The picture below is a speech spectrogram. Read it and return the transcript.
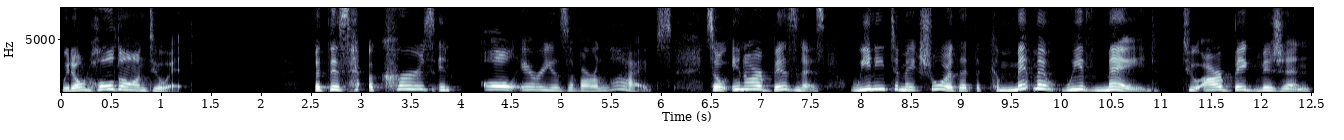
We don't hold on to it. But this occurs in all areas of our lives. So in our business, we need to make sure that the commitment we've made to our big vision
